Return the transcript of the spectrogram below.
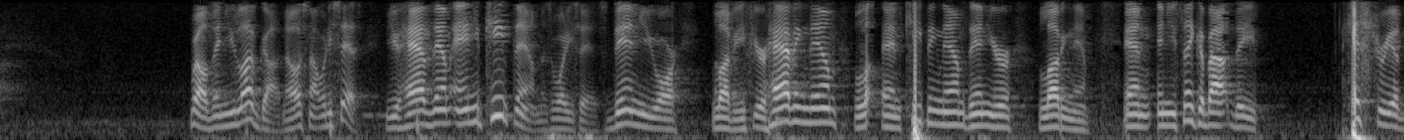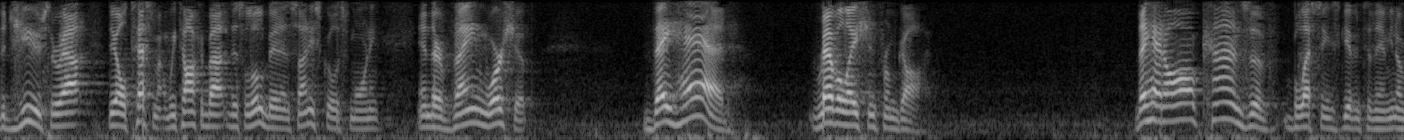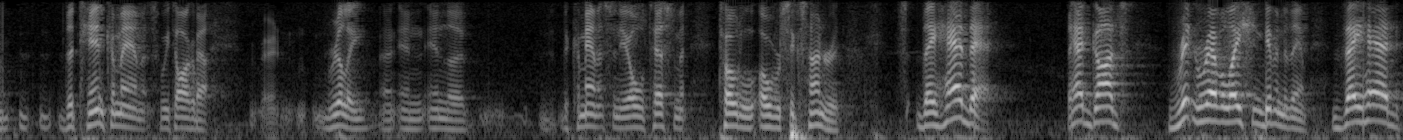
Well, then you love God. No, that's not what he says. You have them and you keep them, is what he says. Then you are loving. If you're having them and keeping them, then you're loving them. And, and you think about the history of the Jews throughout the Old Testament. We talked about this a little bit in Sunday school this morning. In their vain worship, they had revelation from God. They had all kinds of blessings given to them. You know, the Ten Commandments we talk about, really, in, in the, the commandments in the Old Testament total over 600. They had that. They had God's written revelation given to them. They had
